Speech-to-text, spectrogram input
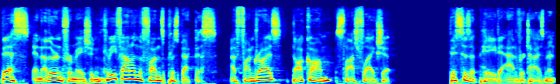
This and other information can be found in the fund's prospectus at fundrise.com slash flagship. This is a paid advertisement.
